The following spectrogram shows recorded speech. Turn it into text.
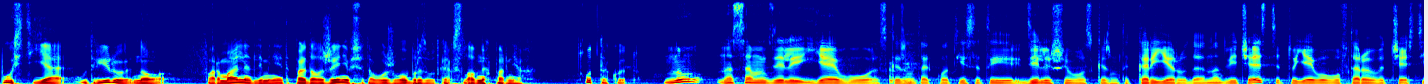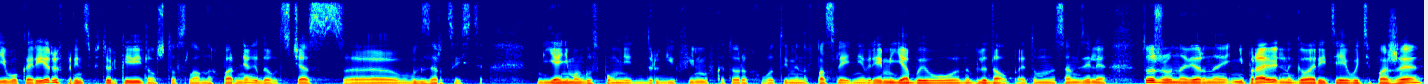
Пусть я утрирую, но формально для меня это продолжение все того же образа, вот как в «Славных парнях». Вот такой вот. Ну, на самом деле, я его, скажем так, вот если ты делишь его, скажем так, карьеру, да, на две части, то я его во второй вот части его карьеры, в принципе, только видел, что в «Славных парнях», да вот сейчас э, в «Экзорцисте». Я не могу вспомнить других фильмов, в которых вот именно в последнее время я бы его наблюдал. Поэтому, на самом деле, тоже, наверное, неправильно говорить о его типаже,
